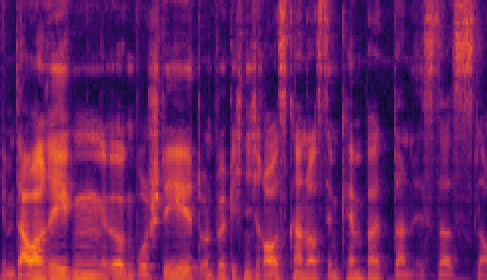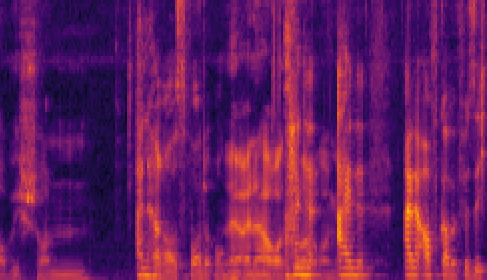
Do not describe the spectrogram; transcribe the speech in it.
im Dauerregen irgendwo steht und wirklich nicht raus kann aus dem Camper, dann ist das, glaube ich, schon eine Herausforderung. Eine Herausforderung. Eine, eine, eine, Aufgabe für sich.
